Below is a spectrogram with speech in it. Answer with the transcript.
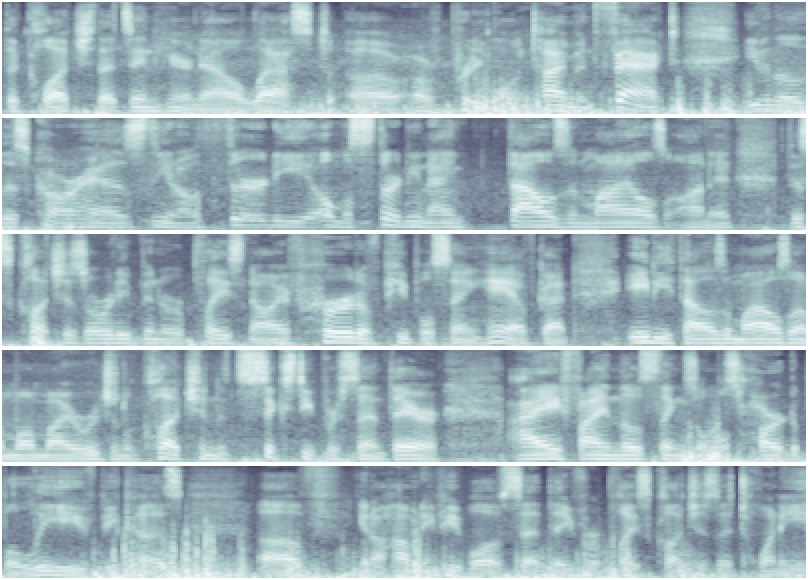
the clutch that's in here now last uh, a pretty long time. In fact, even though this car has, you know, 30, almost 39,000 miles on it, this clutch has already been replaced. Now, I've heard of people saying, hey, I've got 80,000 miles on my original clutch and it's 60% there. I find those things almost hard to believe because of, you know, how many people have said they've replaced clutches at 20,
